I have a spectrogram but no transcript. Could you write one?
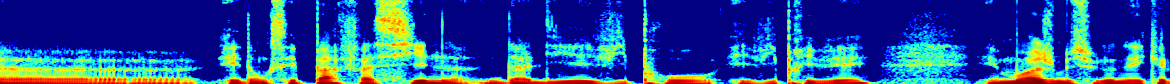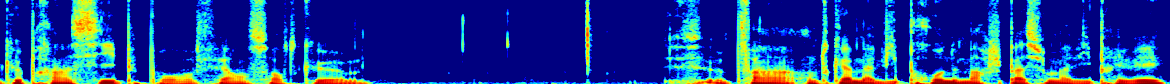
Et donc, c'est pas facile d'allier vie pro et vie privée. Et moi, je me suis donné quelques principes pour faire en sorte que, enfin, en tout cas, ma vie pro ne marche pas sur ma vie privée.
